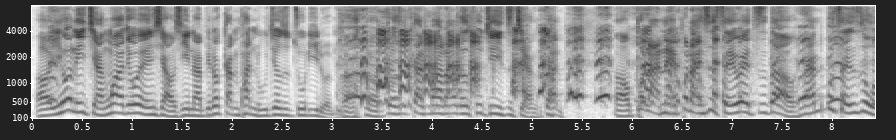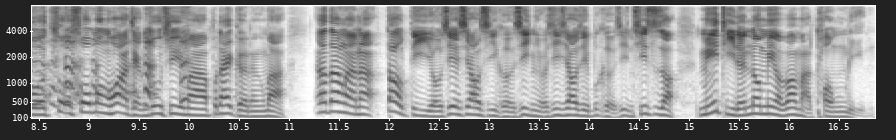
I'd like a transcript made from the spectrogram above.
啊，以后你讲话就会很小心啊。比如说干叛徒就是朱立伦嘛，就是干骂他的出去一直讲干，哦，不然呢？不然是谁会知道？难不成是我做说梦话讲出去吗？不太可能吧？那当然了，到底有些消息可信，有些消息不可信。其实啊，媒体人都没有办法通灵，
